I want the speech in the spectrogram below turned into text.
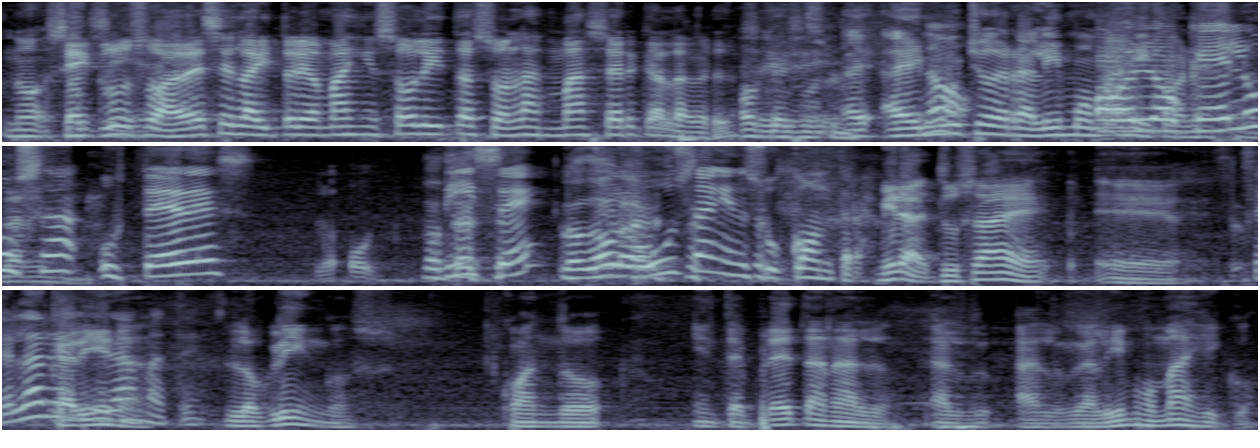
No, O sea, incluso a veces las historias más insólitas son las más cerca, la verdad. Sí, sí. Hay, hay No. mucho de realismo O mágico. lo en que él usa, realidad. ustedes lo- Lo dice, lo lo, usan en su contra. Mira, tú sabes, eh, Esa es la realidad, Karina, Mate. los gringos, cuando interpretan al, al- al realismo mágico,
